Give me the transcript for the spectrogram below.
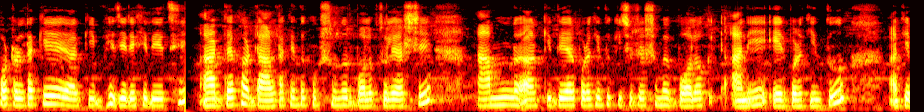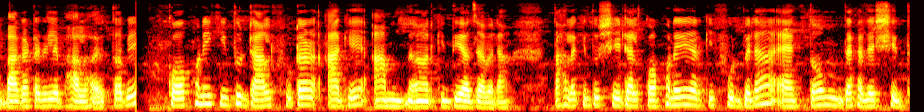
পটলটাকে আর কি ভেজে রেখে দিয়েছি। আর দেখো, ডালটা কিন্তু খুব সুন্দর বলক চলে আসছে। আম আর কি দেওয়ার পরে কিন্তু কিছুটা সময় বলক আনে, এরপরে কিন্তু আর কি বাগারটা দিলে ভালো হয়। তবে কখনোই কিন্তু ডাল ফুটার আগে আম আর কি দেওয়া যাবে না। তাহলে কিন্তু সেই ডাল কখনোই আর কি ফুটবে না। একদম দেখা যায় সিদ্ধ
